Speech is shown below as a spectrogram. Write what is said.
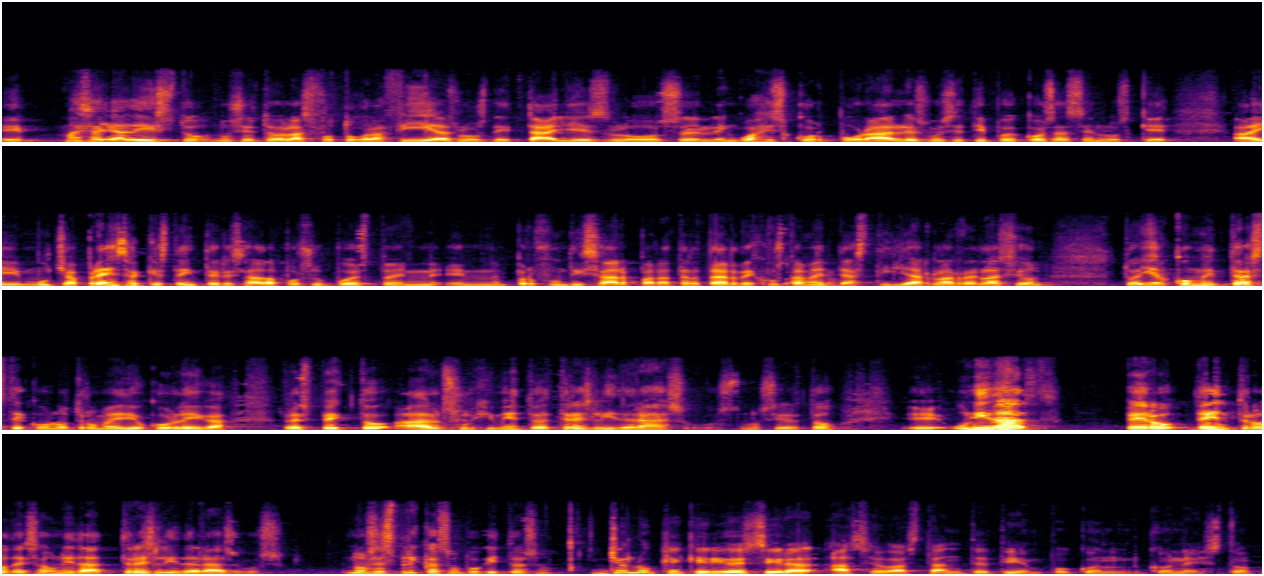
Eh, más allá de esto, ¿no es cierto?, las fotografías, los detalles, los eh, lenguajes corporales o ese tipo de cosas en los que hay mucha prensa que está interesada, por supuesto, en, profundizar para tratar de justamente astillar la relación. Tú ayer comentaste con otro medio colega respecto al surgimiento de tres liderazgos, ¿no es cierto? Eh, unidad, pero dentro de esa unidad, tres liderazgos. ¿Nos explicas un poquito eso? Yo lo que querido decir hace bastante tiempo con, esto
